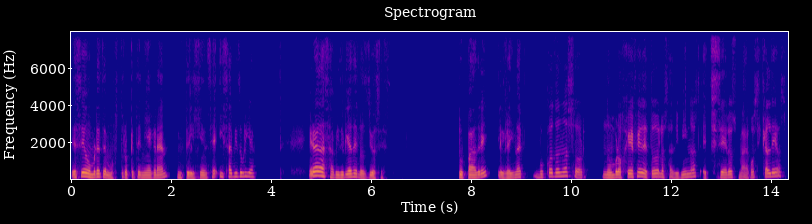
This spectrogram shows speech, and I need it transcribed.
ese hombre demostró que tenía gran inteligencia y sabiduría. Era la sabiduría de los dioses. Tu padre, el rey Nabucodonosor, nombró jefe de todos los adivinos, hechiceros, magos y caldeos.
